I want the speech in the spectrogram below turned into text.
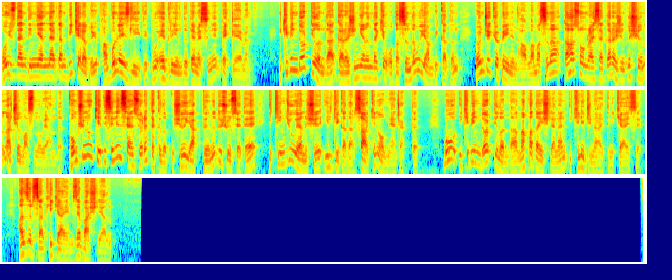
O yüzden dinleyenlerden bir kere duyup ha bu Leslie'ydi, bu Adrian'dı demesini bekleyemem. 2004 yılında garajın yanındaki odasında uyuyan bir kadın önce köpeğinin havlamasına daha sonra ise garajın ışığının açılmasına uyandı. Komşunun kedisinin sensöre takılıp ışığı yaktığını düşünse de ikinci uyanışı ilki kadar sakin olmayacaktı. Bu 2004 yılında Napa'da işlenen ikili cinayetin hikayesi. Hazırsak hikayemize başlayalım.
